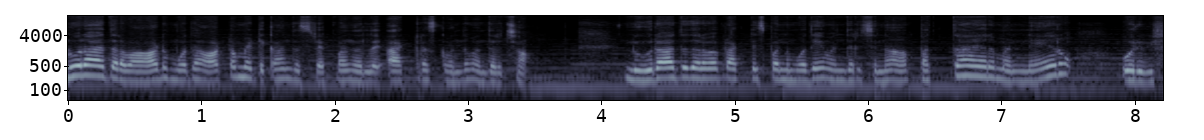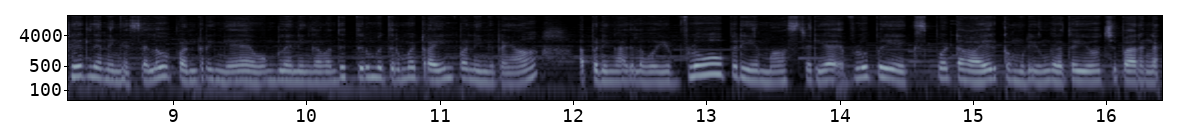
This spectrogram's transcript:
நூறாவது தடவை ஆடும்போது ஆட்டோமேட்டிக்காக அந்த ஸ்டெப் அந்த ஆக்ட்ரஸ்க்கு வந்து வந்துருச்சான் நூறாவது தடவை ப்ராக்டிஸ் பண்ணும்போதே வந்துருச்சுன்னா பத்தாயிரம் மணி நேரம் ஒரு விஷயத்தில் நீங்கள் செலவு பண்ணுறீங்க உங்களை நீங்கள் வந்து திரும்ப திரும்ப ட்ரெயின் பண்ணிக்கிறேன் அப்போ நீங்கள் அதில் எவ்வளோ பெரிய மாஸ்டரியாக எவ்வளோ பெரிய எக்ஸ்பர்ட்டாக ஆயிருக்க முடியுங்கிறத யோசிச்சு பாருங்கள்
